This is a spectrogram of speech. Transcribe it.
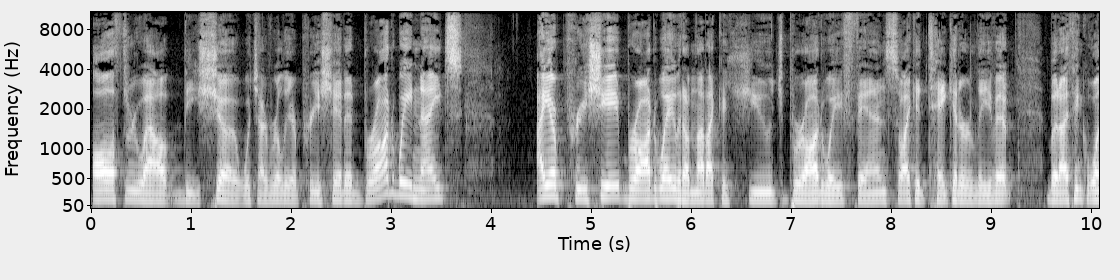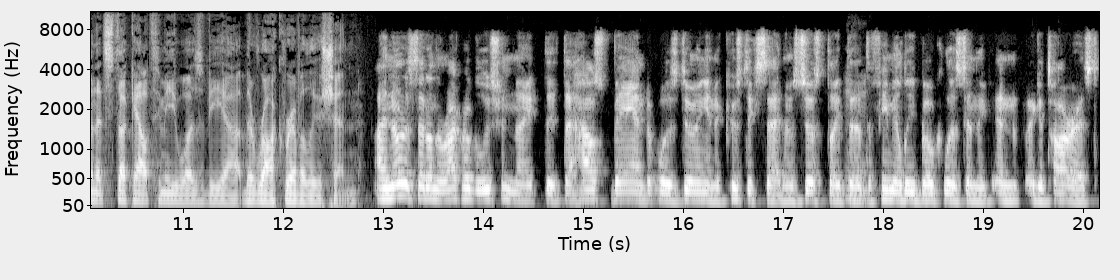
all throughout the show, which I really appreciated. Broadway nights I appreciate Broadway, but I'm not like a huge Broadway fan, so I could take it or leave it. But I think one that stuck out to me was the uh, the Rock Revolution. I noticed that on the Rock Revolution night, that the house band was doing an acoustic set, and it was just like the, mm-hmm. the female lead vocalist and, the, and a guitarist.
